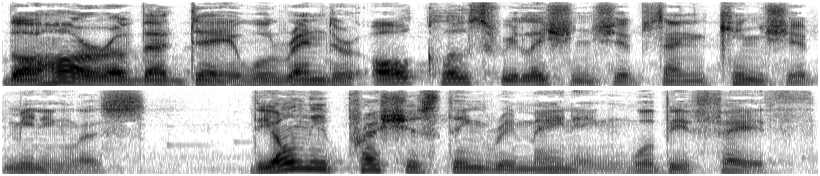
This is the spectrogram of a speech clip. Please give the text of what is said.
The horror of that day will render all close relationships and kinship meaningless. The only precious thing remaining will be faith.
